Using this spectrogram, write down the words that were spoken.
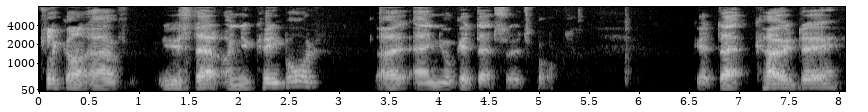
click on, uh, use that on your keyboard and you'll get that search box. Get that code there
